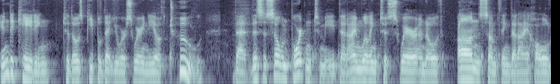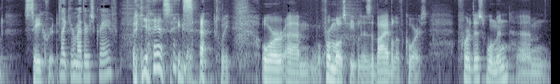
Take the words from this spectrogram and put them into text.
indicating to those people that you are swearing the oath to that this is so important to me that I'm willing to swear an oath on something that I hold sacred. Like your mother's grave? yes, exactly. or um, for most people, it is the Bible, of course. For this woman, um,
